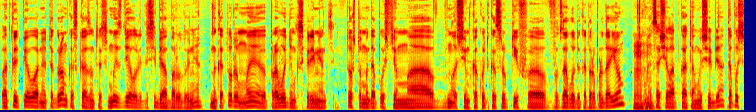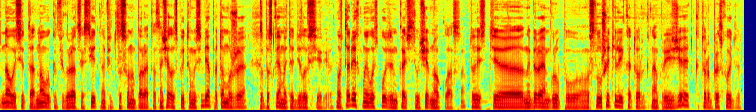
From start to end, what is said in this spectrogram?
Открыть пивоварню – это громко сказано. То есть мы сделали для себя оборудование, на котором мы проводим эксперименты. То, что мы, допустим, а, вносим какой-то конструктив а, в заводы, которые продаем, угу. мы сначала обкатываем у себя. Допустим, новая сета, новая конфигурация сеть на фильтрационный аппарат. Сначала испытываем у себя, потом уже запускаем это дело в серию. Во-вторых, мы его используем в качестве учебного класса. То есть э, набираем группу слушателей, которые к нам приезжают, которые происходят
